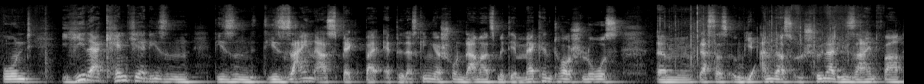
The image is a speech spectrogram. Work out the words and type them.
Und jeder kennt ja diesen, diesen Design-Aspekt bei Apple. Das ging ja schon damals mit dem Macintosh los, ähm, dass das irgendwie anders und schöner designt war.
